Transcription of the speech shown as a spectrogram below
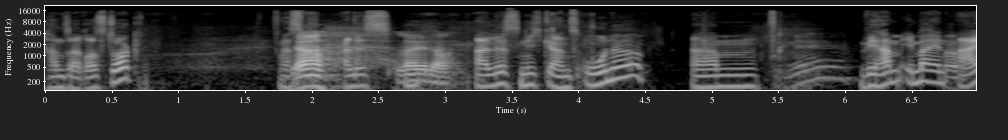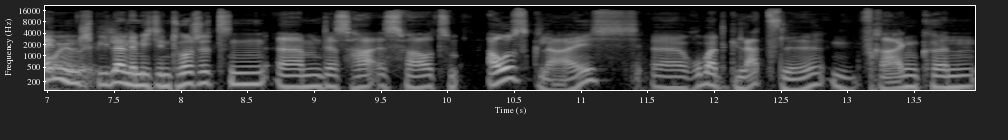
Hansa Rostock. Das Ja, alles, leider. alles nicht ganz ohne. Ähm, wir haben immerhin einen. Spieler, nämlich den Torschützen ähm, des HSV zum Ausgleich, äh, Robert Glatzel, fragen können,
